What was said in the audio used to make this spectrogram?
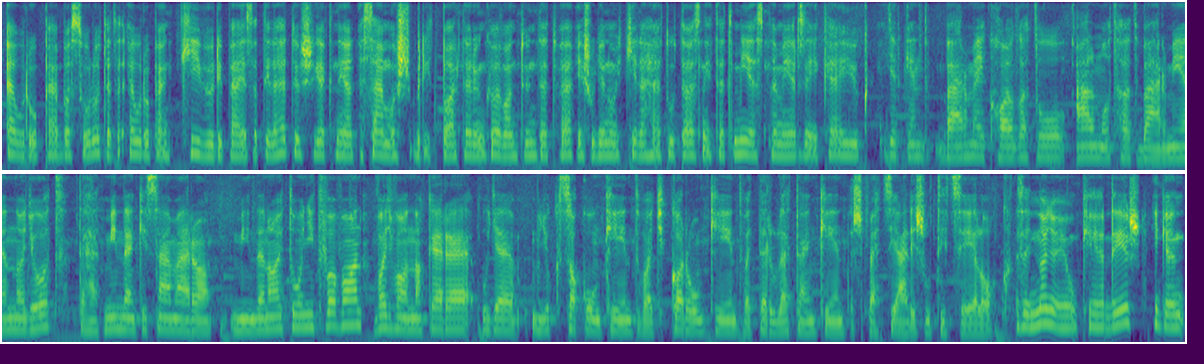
Európába szóló, tehát az Európán kívüli pályázati lehetőségeknél számos brit partnerünkről van tüntetve, és ugyanúgy ki lehet utazni, tehát mi ezt nem érzékeljük. Egyébként bármelyik hallgató álmodhat bármilyen nagyot, tehát mindenki számára minden ajtó nyitva van, van, vagy vannak erre ugye mondjuk szakonként, vagy karonként, vagy területenként speciális úti célok? Ez egy nagyon jó kérdés. Igen,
